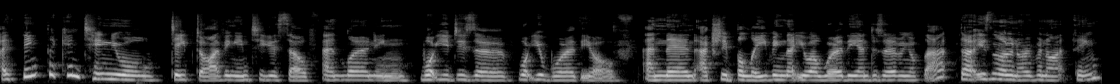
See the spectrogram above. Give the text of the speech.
I think the continual deep diving into yourself and learning what you deserve, what you're worthy of, and then actually believing that you are worthy and deserving of that, that is not an overnight thing.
